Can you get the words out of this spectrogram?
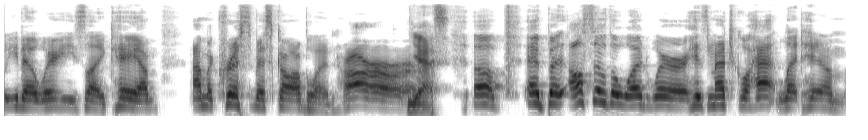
You know, where he's like, "Hey, I'm I'm a Christmas goblin." Arr. Yes. Uh, and, but also the one where his magical hat let him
